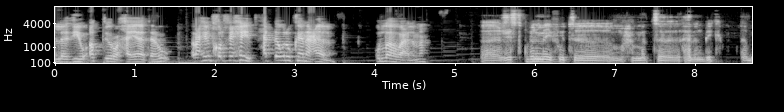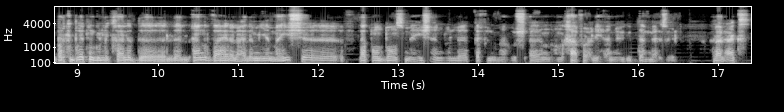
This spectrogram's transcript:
الذي يؤطر حياته راح يدخل في حيط حتى ولو كان عالم. والله أعلم. آه، juste قبل ما يفوت آه، محمد آه، أهلا بك. برك بغيت نقول لك خالد آه، الآن الظاهرة العالمية ماهيش آه، la tendance ماهيش أنه الطفل ماهوش آه، نخافوا عليه أنه يقدم معزول. على العكس.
